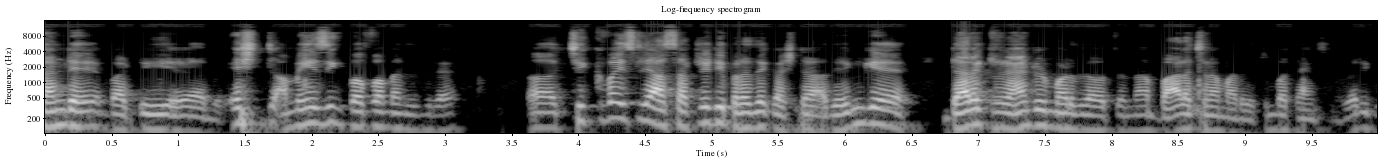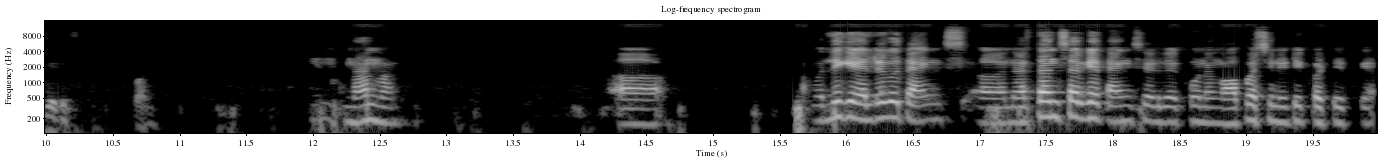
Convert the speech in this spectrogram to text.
ಸಂಡೇ ಬಟ್ ಎಷ್ಟು ಅಮೇಸಿಂಗ್ ಪರ್ಫಾರ್ಮೆನ್ಸ್ ಅಂದ್ರೆ ಚಿಕ್ಕ ವಯಸ್ಸಲ್ಲಿ ಆ ಸಟ್ಲಿಟಿ ಬರೋದೇ ಕಷ್ಟ. ಅದು ಹೆಂಗೆ ಡೈರೆಕ್ಟರ್ ಹ್ಯಾಂಡಲ್ ಮಾಡಿದ್ರು ಅವತ್ತನ್ನ ಬಹಳ ಚೆನ್ನಾಗಿ ಮಾಡಿದ್ರು. ತುಂಬಾ ಥ್ಯಾಂಕ್ಸ್ ವೆರಿ ಬ್ಯೂಟಿಫುಲ್ ನಾನು ಮಾಡ್ತೀನಿ ಮೊದಲಿಗೆ ಎಲ್ರಿಗೂ ಥ್ಯಾಂಕ್ಸ್ ನರ್ತನ್ ಸರ್ಗೆ ಥ್ಯಾಂಕ್ಸ್ ಹೇಳಬೇಕು. ನಂಗೆ ಆಪರ್ಚುನಿಟಿ ಕೊಟ್ಟಿದ್ದಕ್ಕೆ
